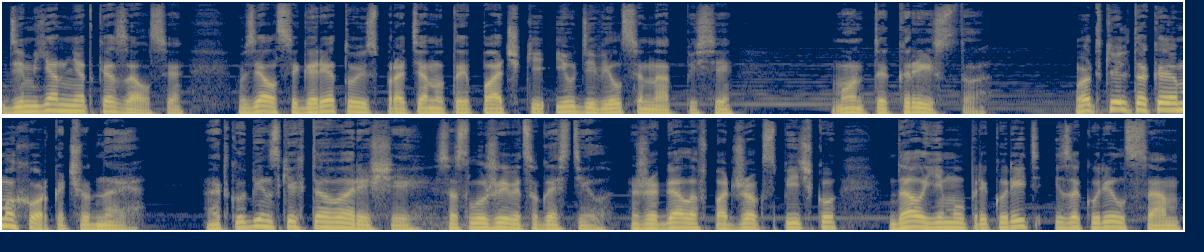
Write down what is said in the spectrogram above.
Демьян не отказался, взял сигарету из протянутой пачки и удивился надписи «Монте-Кристо». Вот кель такая махорка чудная». От кубинских товарищей сослуживец угостил. Жигалов поджег спичку, дал ему прикурить и закурил сам,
